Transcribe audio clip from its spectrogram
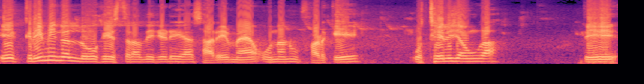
ਇਹ ਕ੍ਰਿਮੀਨਲ ਲੋਕ ਇਸ ਤਰ੍ਹਾਂ ਦੇ ਜਿਹੜੇ ਆ, ਸਾਰੇ ਮੈਂ ਉਹਨਾਂ ਨੂੰ ਫੜ ਕੇ ਉੱਥੇ ਲਿਜਾਊਂਗਾ ਤੇ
